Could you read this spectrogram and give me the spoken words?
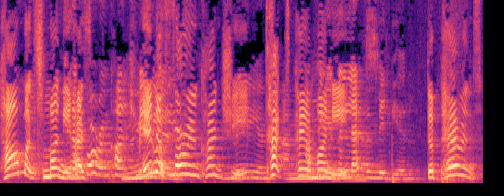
How much money in a has foreign country. in a foreign country, Millions taxpayer and money? Eleven million. The parents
